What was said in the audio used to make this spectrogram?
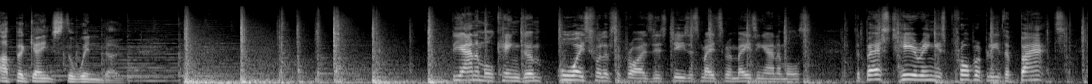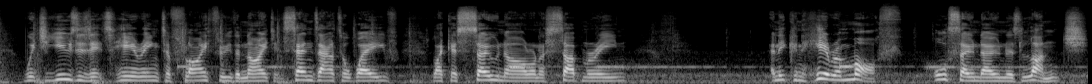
up against the window. The animal kingdom, always full of surprises. Jesus made some amazing animals. The best hearing is probably the bat, which uses its hearing to fly through the night. It sends out a wave like a sonar on a submarine. And it can hear a moth, also known as lunch,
